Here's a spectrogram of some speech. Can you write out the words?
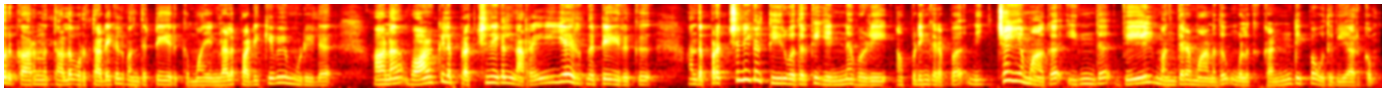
ஒரு காரணத்தால் ஒரு தடைகள் வந்துகிட்டே இருக்குமா? எங்களால் படிக்கவே முடியல. ஆனால் வாழ்க்கையில் பிரச்சனைகள் நிறைய இருந்துகிட்டே இருக்குது அந்த பிரச்சனைகள் தீர்வதற்கு என்ன வழி? அப்படிங்கிறப்ப நிச்சயமாக இந்த வேல் மந்திரமானது உங்களுக்கு கண்டிப்பாக உதவியாக இருக்கும்.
